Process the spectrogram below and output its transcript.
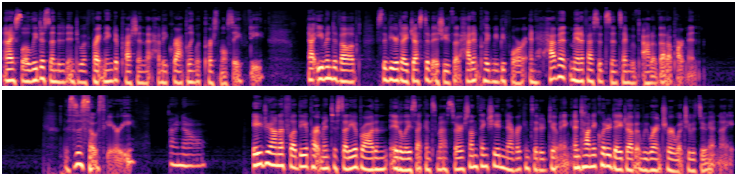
and I slowly descended into a frightening depression that had me grappling with personal safety. I even developed severe digestive issues that hadn't plagued me before and haven't manifested since I moved out of that apartment. This is so scary. I know. Adriana fled the apartment to study abroad in Italy second semester, something she had never considered doing. And Tanya quit her day job and we weren't sure what she was doing at night.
